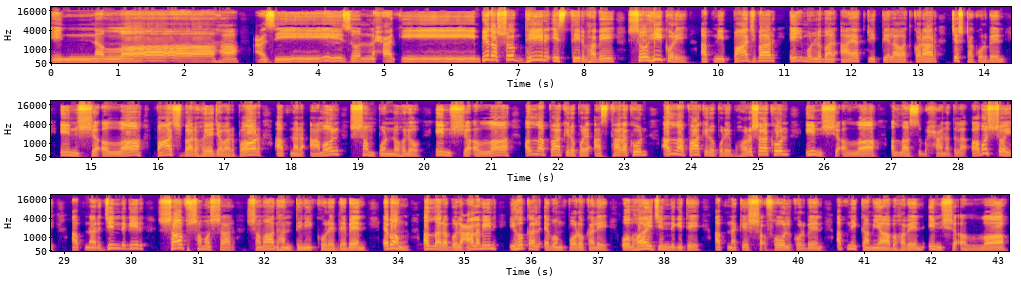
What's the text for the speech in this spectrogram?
إن الله عزيز আজিজুল হাকীম। প্রিয় দর্শক ধীর স্থিরভাবে সহি করে আপনি পাঁচবার এই মূল্যবান আয়াতটি তেলাওয়াত করার চেষ্টা করবেন। ইনশাআল্লাহ পাঁচবার হয়ে যাওয়ার পর আপনার আমল সম্পন্ন হলো। ইনশাআল্লাহ আল্লাহ পাকের উপরে আস্থা রাখুন, আল্লাহ পাকের উপরে ভরসা রাখুন। ইনশাআল্লাহ আল্লাহ সুবহানাহু ওয়া অবশ্যই আপনার জিন্দগির সব সমস্যার সমাধান তিনি করে দেবেন এবং আল্লাহ রাব্বুল আলামিন ইহকাল এবং পরকালে উভয় জিন্দগিতে আপনাকে সফল করবেন। আপনি কামিয়াব হবেন ইনশাআল্লাহ।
